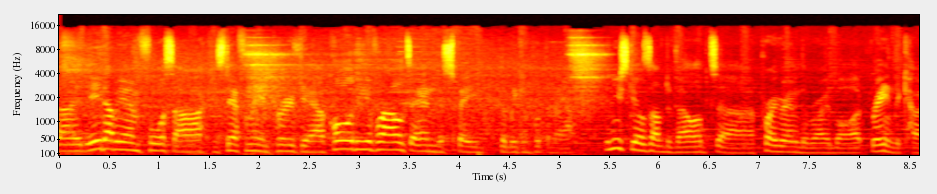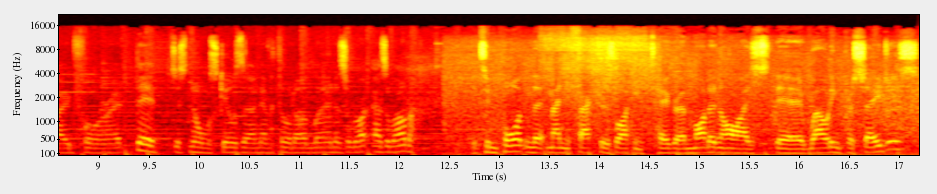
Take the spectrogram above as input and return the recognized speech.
So the EWM Force Arc has definitely improved our quality of welds and the speed that we can put them out. The new skills I've developed, programming the robot, reading the code for it, they're just normal skills that I never thought I'd learn as a, as a welder. It's important that manufacturers like Entegra modernise their welding procedures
